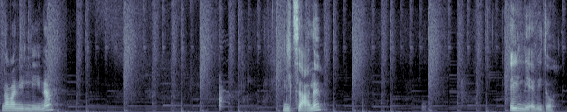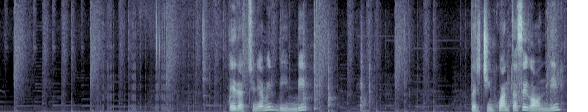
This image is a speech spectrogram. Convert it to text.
La vanillina. Il sale e il lievito. Ed accendiamo il bimbi per 50 secondi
